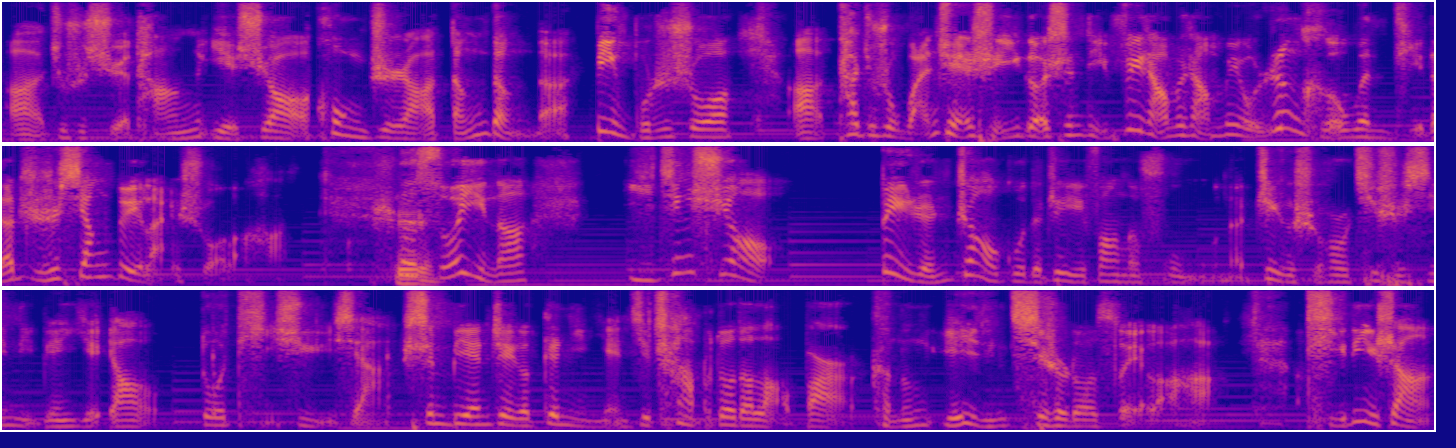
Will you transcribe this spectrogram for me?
啊就是血糖也需要控制啊等等的，并不是说啊他就是完全是一个身体非常非常没有任何问题的，只是相对来说了哈。那所以呢，已经需要。被人照顾的这一方的父母呢，这个时候其实心里边也要多体恤一下身边这个跟你年纪差不多的老伴儿，可能也已经七十多岁了哈，体力上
